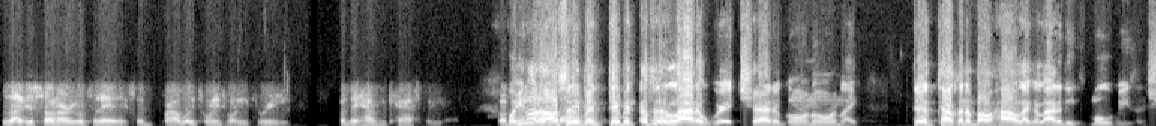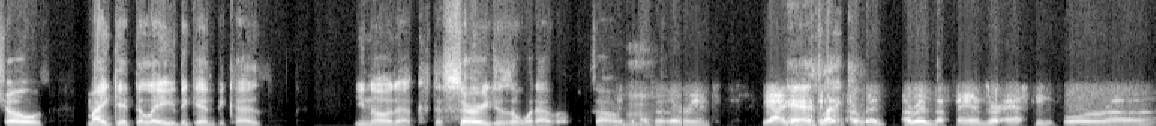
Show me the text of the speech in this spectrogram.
Because I just saw an article today. They said probably 2023, but they haven't cast it yet. But Well, you know, people also they've been they've been there's been a lot of weird chatter going on. Like they're talking about how like a lot of these movies and shows might get delayed again because you know the the surges or whatever. So the Delta variant. Yeah, I Yeah, it's like- I read. I read the fans are asking for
